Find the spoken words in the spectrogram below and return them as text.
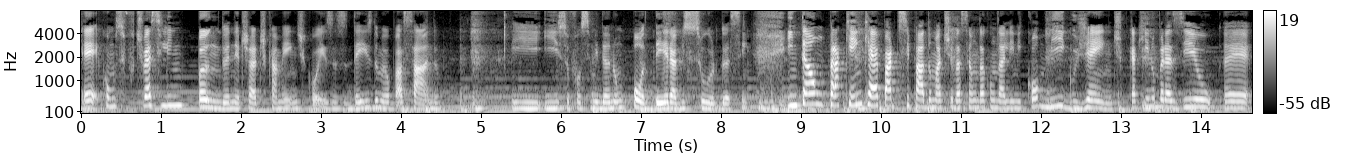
é como se estivesse limpando energeticamente coisas desde o meu passado e, e, isso fosse me dando um poder absurdo, assim. Então, para quem quer participar de uma ativação da Kundalini comigo, gente, porque aqui no Brasil é,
